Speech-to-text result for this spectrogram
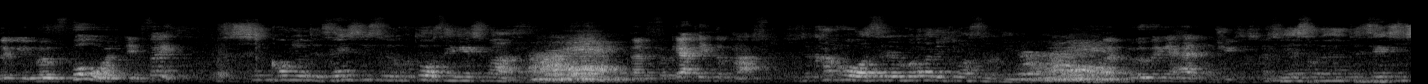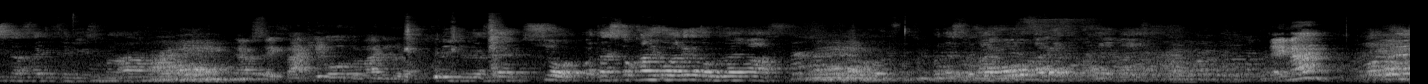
that you move forward in faith. 信仰によって前進することを宣言します。そして過去を忘れることができますように。イエスをよって前進しなさいと宣言します。ごめんください。主よ私と解放ありがとうございます。私と解放ありがとうございます。Amen? Amen.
